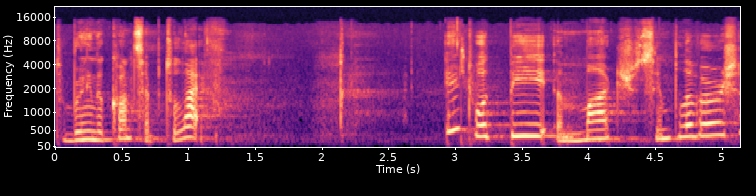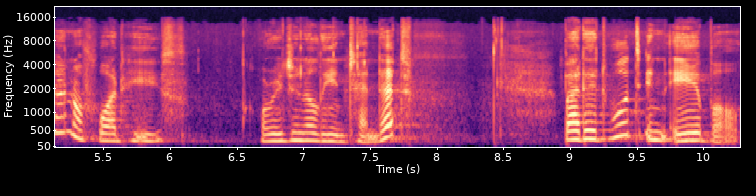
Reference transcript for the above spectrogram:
to bring the concept to life. It would be a much simpler version of what he's originally intended, but it would enable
